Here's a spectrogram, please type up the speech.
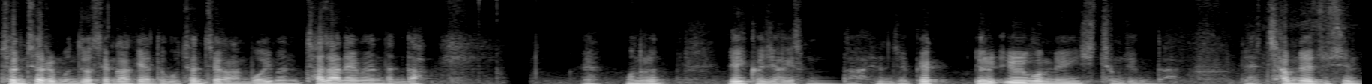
전체를 먼저 생각해야 되고 전체가 안 보이면 찾아내면 된다. 네, 오늘은 여기까지 하겠습니다. 현재 117명이 시청 중입니다. 네, 참여해주신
